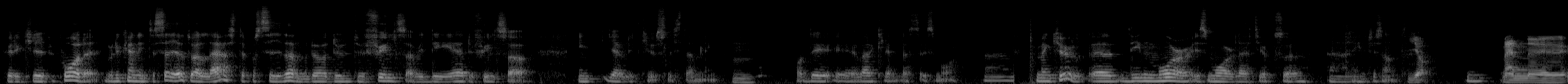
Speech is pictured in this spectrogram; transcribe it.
hur det kryper på dig. Men du kan inte säga att du har läst det på sidan men du, har- du, du fylls av idéer, du fylls av en jävligt kuslig stämning. Mm. Och det är verkligen less is more. Eh, Men kul. Eh, Din more is more lät ju också eh, intressant. Ja. Mm. Men eh,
